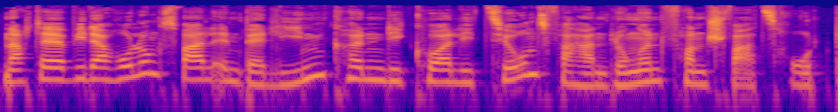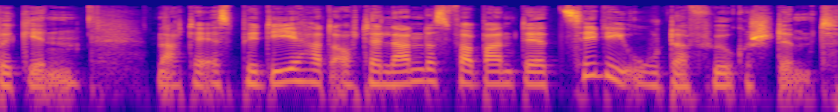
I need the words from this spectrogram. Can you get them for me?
Nach der Wiederholungswahl in Berlin können die Koalitionsverhandlungen von Schwarz-Rot beginnen. Nach der SPD hat auch der Landesverband der CDU dafür gestimmt.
